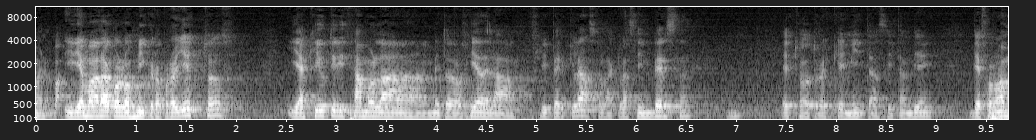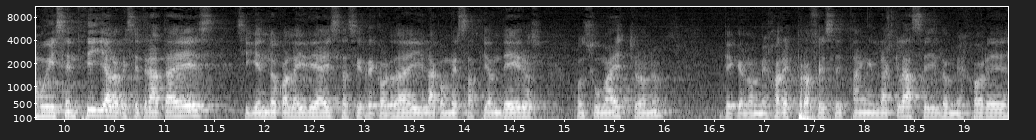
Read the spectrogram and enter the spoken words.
Bueno, iríamos ahora con los microproyectos y aquí utilizamos la metodología de la flipper class o la clase inversa. Esto otro esquemita así también. De forma muy sencilla lo que se trata es, siguiendo con la idea esa, si recordáis la conversación de Eros con su maestro, ¿no? de que los mejores profes están en la clase y los mejores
